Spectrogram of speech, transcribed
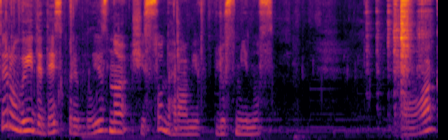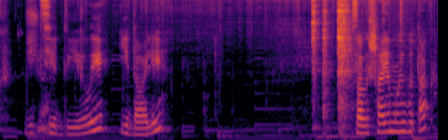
Сиру вийде десь приблизно 600 грамів плюс-мінус. Так, відсідили і далі. Залишаємо його так?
